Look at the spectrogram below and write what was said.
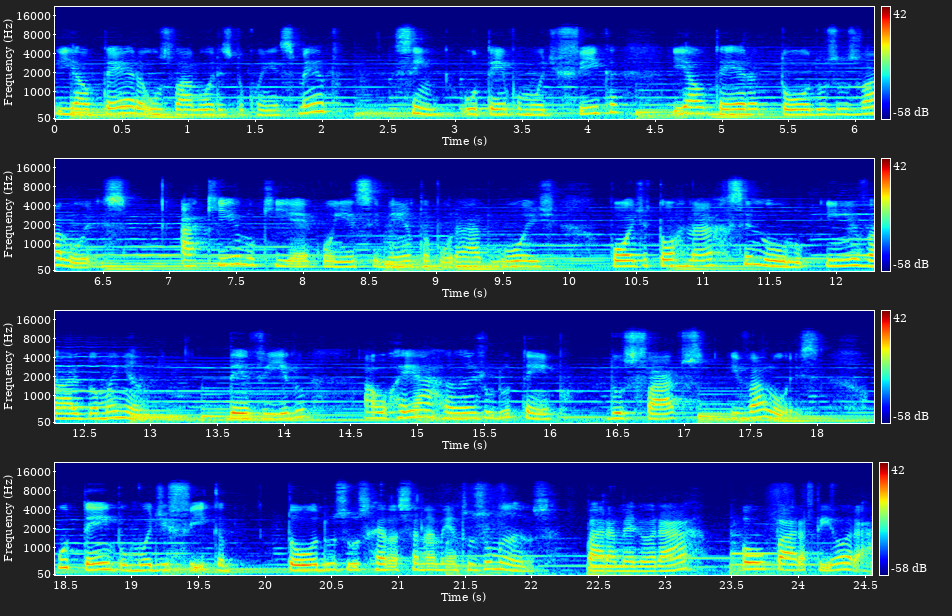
e altera os valores do conhecimento? Sim, o tempo modifica e altera todos os valores. Aquilo que é conhecimento apurado hoje pode tornar-se nulo e inválido amanhã, devido ao rearranjo do tempo, dos fatos e valores. O tempo modifica todos os relacionamentos humanos, para melhorar ou para piorar,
